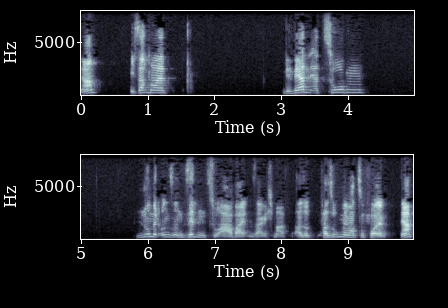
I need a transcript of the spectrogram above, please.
Ja? Ich sag mal, wir werden erzogen, nur mit unseren Sinnen zu arbeiten, sage ich mal. Also versuchen wir mal zu folgen. Ja?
